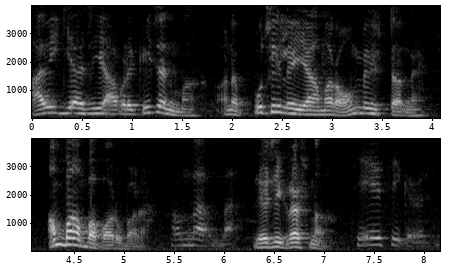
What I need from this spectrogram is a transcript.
આવી ગયા છીએ આપણે કિચનમાં અને પૂછી લઈએ અમારા હોમ મિનિસ્ટરને અંબા અંબા પારુબાળા. અંબા અંબા. જય શ્રી કૃષ્ણ. જય શ્રી કૃષ્ણ.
